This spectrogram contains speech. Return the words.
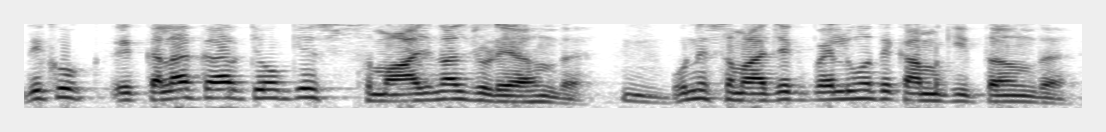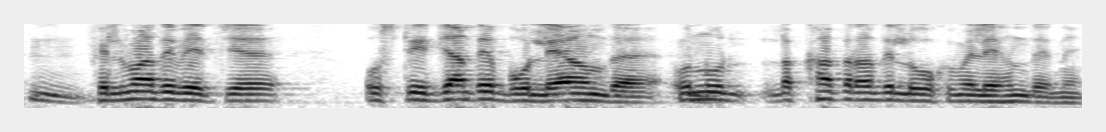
ਦੇਖੋ ਕਲਾਕਾਰ ਕਿਉਂਕਿ ਸਮਾਜ ਨਾਲ ਜੁੜਿਆ ਹੁੰਦਾ ਉਹਨੇ ਸਮਾਜਿਕ ਪਹਿਲੂਆਂ ਤੇ ਕੰਮ ਕੀਤਾ ਹੁੰਦਾ ਫਿਲਮਾਂ ਦੇ ਵਿੱਚ ਉਹ ਸਟੇਜਾਂ ਤੇ ਬੋਲਿਆ ਹੁੰਦਾ ਉਹਨੂੰ ਲੱਖਾਂ ਤਰ੍ਹਾਂ ਦੇ ਲੋਕ ਮਿਲੇ ਹੁੰਦੇ ਨੇ।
